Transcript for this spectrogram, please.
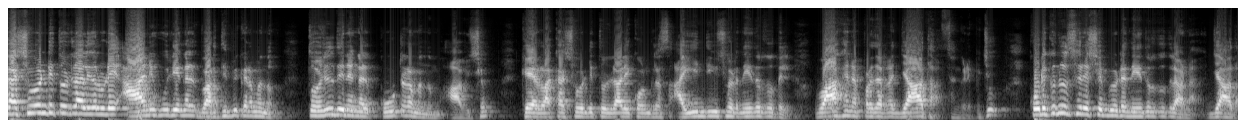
കശുവണ്ടി തൊഴിലാളികളുടെ ആനുകൂല്യങ്ങൾ വർദ്ധിപ്പിക്കണമെന്നും തൊഴിൽ ദിനങ്ങൾ കൂട്ടണമെന്നും ആവശ്യം. കേരള കശുവണ്ടി തൊഴിലാളി കോൺഗ്രസ് ഐ എൻ ടി യുസിയുടെ നേതൃത്വത്തിൽ വാഹന പ്രചരണ ജാഥ സംഘടിപ്പിച്ചു. കൊടിക്കുന്നിൽ സുരേഷ് എംപിയുടെ നേതൃത്വത്തിലാണ് ജാഥ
